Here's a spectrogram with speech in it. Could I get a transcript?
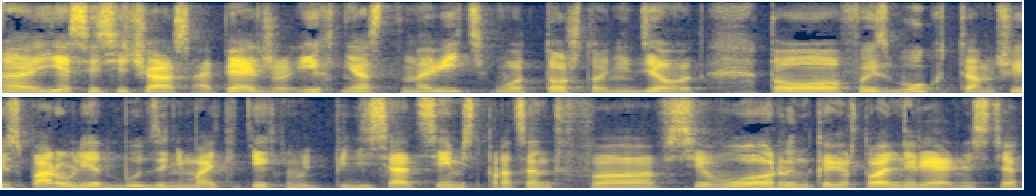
если сейчас, опять же, их не остановить, вот то, что они делают, то Facebook там через пару лет будет занимать каких-нибудь 50-70% э, всего рынка виртуальной реальности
